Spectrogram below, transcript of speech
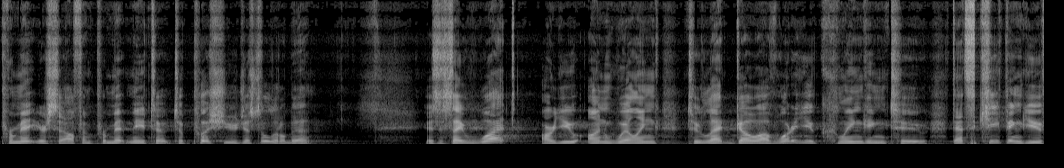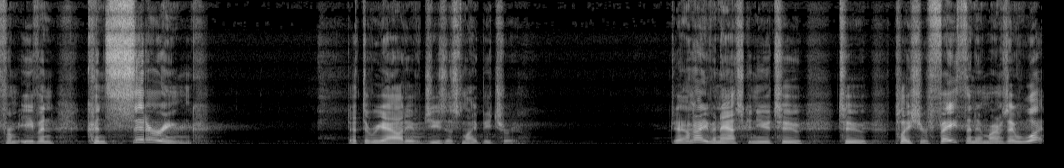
permit yourself and permit me to, to push you just a little bit, is to say, what are you unwilling to let go of? What are you clinging to that's keeping you from even considering that the reality of Jesus might be true? I'm not even asking you to, to place your faith in Him. I'm saying, what,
